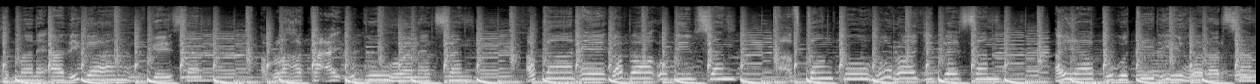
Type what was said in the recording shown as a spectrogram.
hodmane adigaan geysan hablaha kacay ugu wanaagsan. Halkaan eegabaa u dhiibsan aftankuu huroo jibbaysan ayaa kugu tidhi horarsan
